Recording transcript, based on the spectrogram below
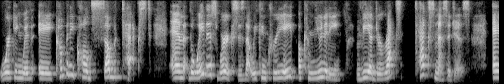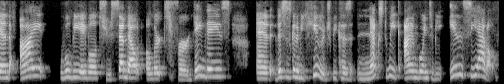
working with a company called Subtext. And the way this works is that we can create a community via direct text messages. And I will be able to send out alerts for game days. And this is going to be huge because next week I am going to be in Seattle.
